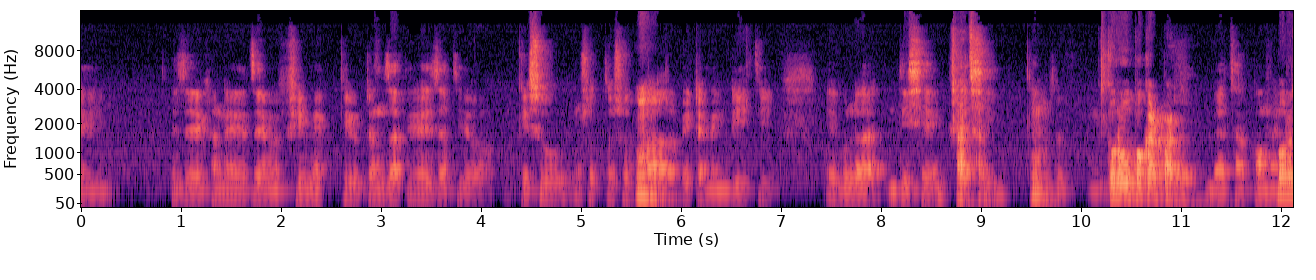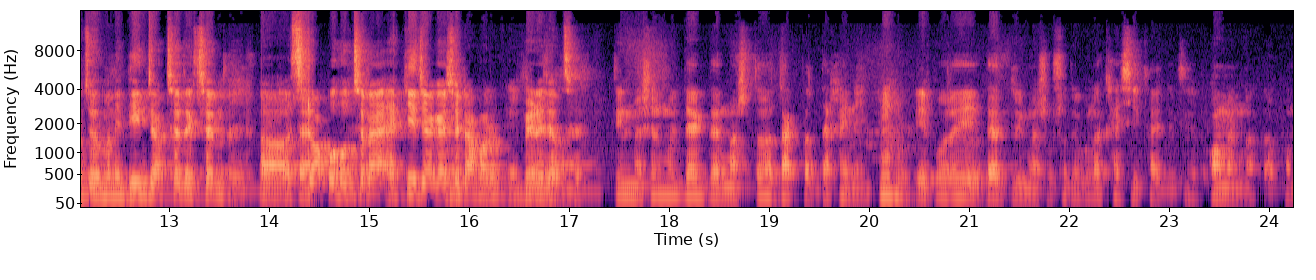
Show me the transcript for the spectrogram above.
এই যে এখানে যে ফিমেক কিউটেন জাতীয় এই জাতীয় কিছু ওষুধ টষুধ হুম। আর ভিটামিন ডি টি এগুলা দিছে আচ্ছা। খাইছি। কিন্তু কোনো উপকার পাননি? ব্যথা কমে। বরঞ্চ মানে দিন যাচ্ছে দেখছেন স্টপও হচ্ছে না একই জায়গায় সেটা আবার বেড়ে যাচ্ছে। হ্যাঁ, তিন মাসের মধ্যে এক দেড় মাস তো ডাক্তার দেখাই নেই। এরপরে দেড় দুই মাস ওষুধ এগুলা খাইছি খাই দেখছি কমেন না তখন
